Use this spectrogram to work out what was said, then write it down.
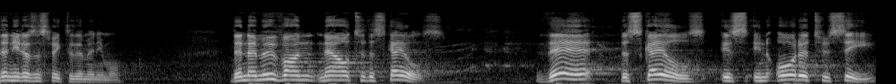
then he doesn't speak to them anymore. Then they move on now to the scales. There, the scales is in order to see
